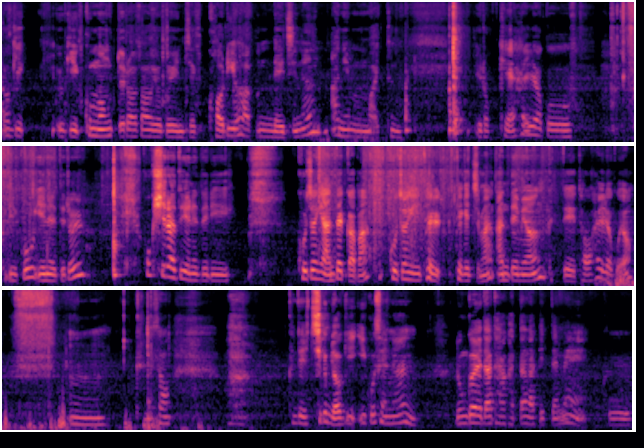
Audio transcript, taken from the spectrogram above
여기 여기 구멍 뚫어서 여기 이제 거리 화분 내지는 아니면 뭐 하여튼 이렇게 하려고 그리고 얘네들을 혹시라도 얘네들이 고정이 안 될까봐 고정이 될, 되겠지만 안 되면 그때 더 하려고요. 음 그래서 근데 지금 여기 이곳에는 농가에다 다 갖다 놨기 때문에 그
